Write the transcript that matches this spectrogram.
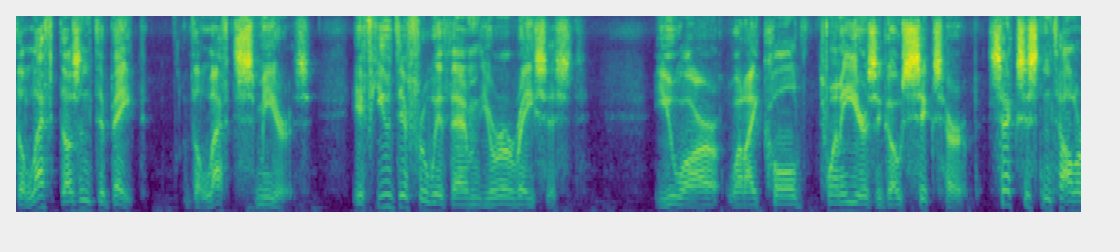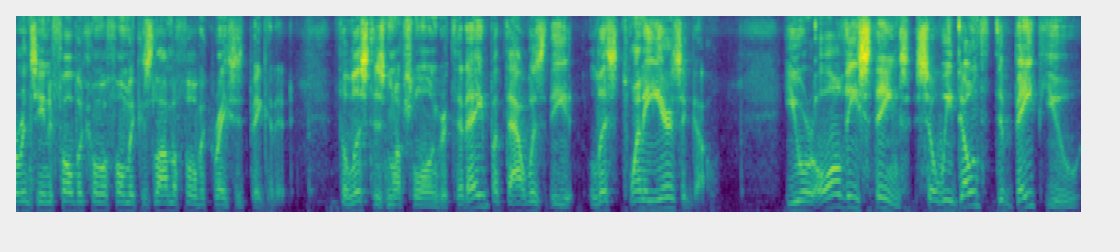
The left doesn't debate, the left smears. If you differ with them, you're a racist. You are what I called 20 years ago SIXHIRB sexist, intolerant, xenophobic, homophobic, Islamophobic, racist, bigoted. The list is much longer today, but that was the list 20 years ago. You are all these things. So we don't debate you,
